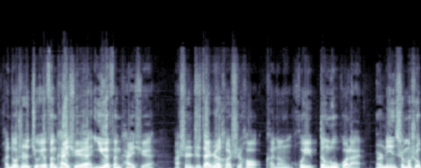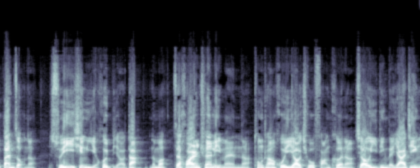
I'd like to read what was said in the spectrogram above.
很多是九月份开学，一月份开学啊，甚至在任何时候可能会登陆过来。而您什么时候搬走呢？随意性也会比较大。那么在华人圈里面呢，通常会要求房客呢交一定的押金，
